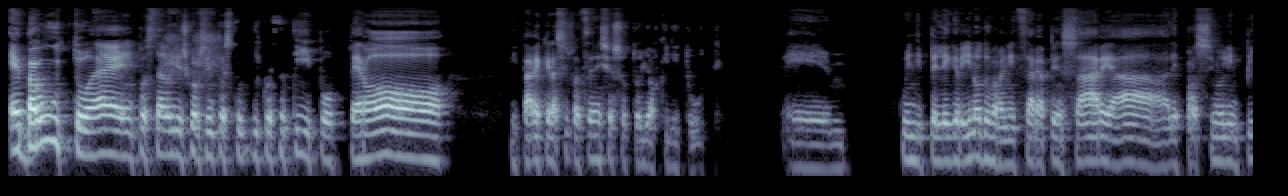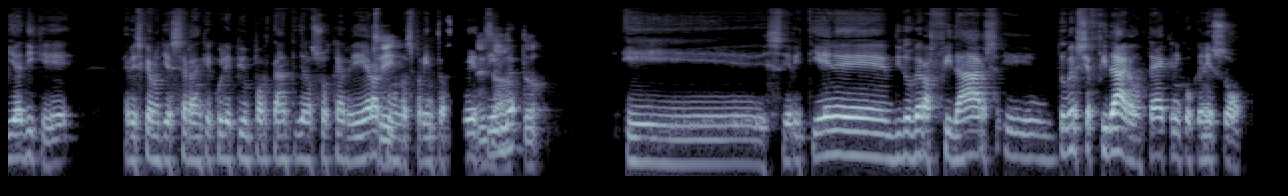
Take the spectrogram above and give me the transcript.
è brutto eh, impostare un discorso questo, di questo tipo, però mi pare che la situazione sia sotto gli occhi di tutti. E ehm, quindi Pellegrino dovrà iniziare a pensare alle prossime Olimpiadi che rischiano di essere anche quelle più importanti della sua carriera sì, con una sprint skating. Esatto. E si ritiene di dover affidarsi, doversi affidare a un tecnico che ne so,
